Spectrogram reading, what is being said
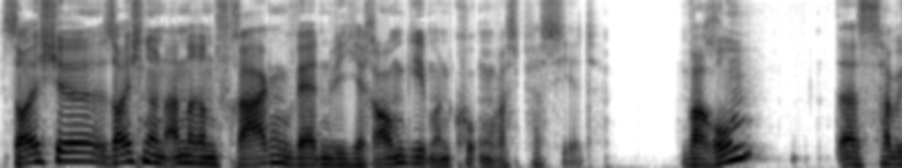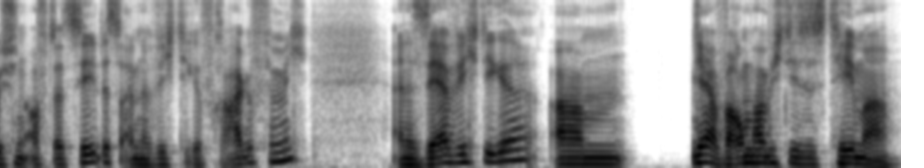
Solche, solchen und anderen Fragen werden wir hier Raum geben und gucken, was passiert. Warum? Das habe ich schon oft erzählt, ist eine wichtige Frage für mich. Eine sehr wichtige. Ähm, ja, warum habe ich dieses Thema,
